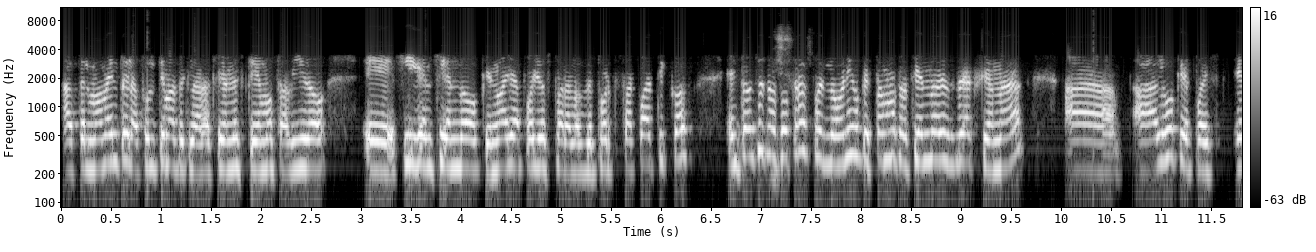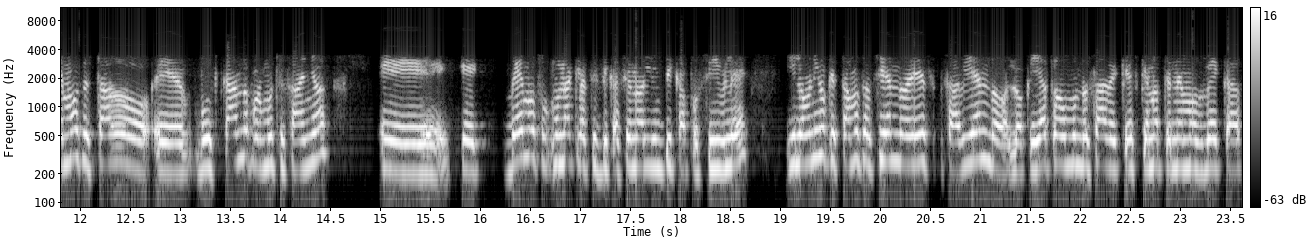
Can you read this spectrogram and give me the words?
Hasta el momento y las últimas declaraciones que hemos sabido eh, siguen siendo que no hay apoyos para los deportes acuáticos. Entonces nosotros pues lo único que estamos haciendo es reaccionar a, algo que pues hemos estado eh, buscando por muchos años, eh, que vemos una clasificación olímpica posible y lo único que estamos haciendo es sabiendo lo que ya todo el mundo sabe, que es que no tenemos becas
